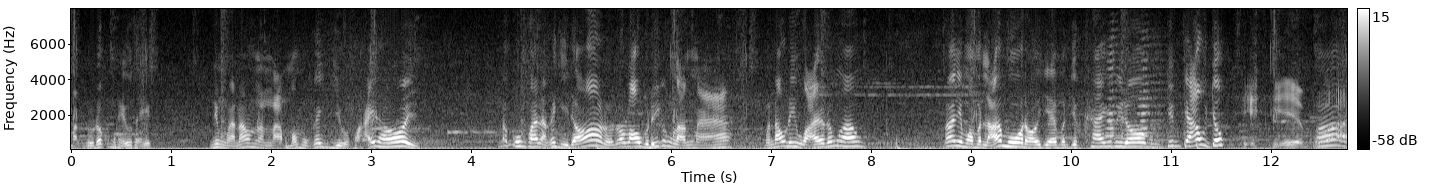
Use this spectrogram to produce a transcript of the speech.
mặc dù nó cũng hiệu thiệt nhưng mà nó nằm ở một cái vừa phải thôi. Nó cũng phải là cái gì đó rồi lâu lâu mình đi có một lần mà. Mình đâu đi hoài rồi đúng không đó nhưng mà mình lỡ mua rồi về mình giật hai cái video mình kiếm cháo một chút. Đó,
